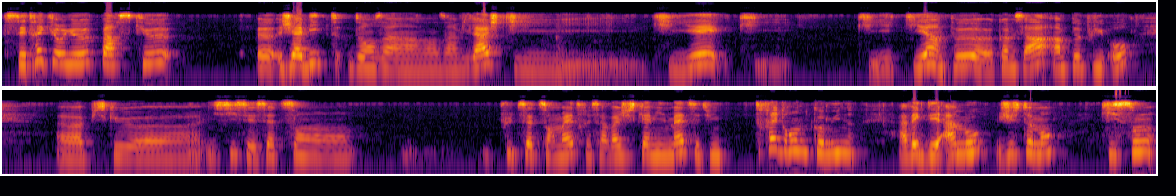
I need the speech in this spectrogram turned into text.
c'est très curieux parce que euh, j'habite dans un, dans un village qui, qui, est, qui, qui, qui est un peu euh, comme ça, un peu plus haut, euh, puisque ici c'est 700, plus de 700 mètres et ça va jusqu'à 1000 mètres. C'est une très grande commune avec des hameaux, justement, qui sont.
